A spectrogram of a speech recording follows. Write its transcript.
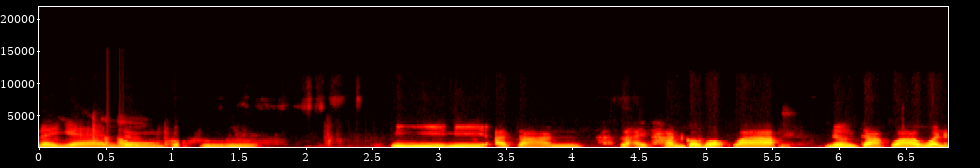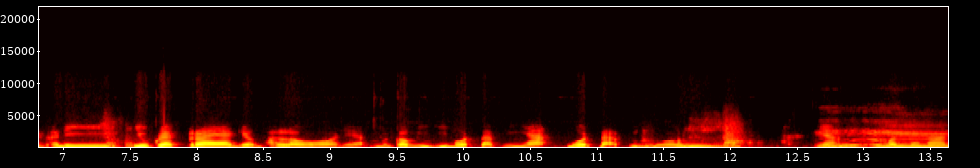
ในแง่หนึ่งก็คือ มีมีอาจารย์หลายท่านก็บอกว่า เนื่องจากว่าวรรณคดียุคแรกๆอย่างพระลอเนี่ย มันก็มีอีบทแบบเนี้ยบทแบบอืมเนี่ยอืมเพราะฉะนั้น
